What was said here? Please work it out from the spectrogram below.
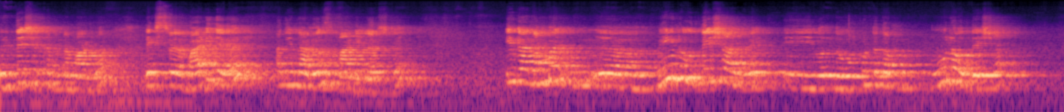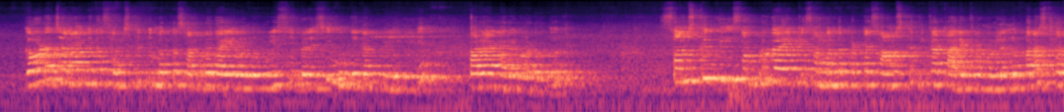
ನಿರ್ದೇಶಕರನ್ನ ಮಾಡುವ ನೆಕ್ಸ್ಟ್ ಮಾಡಿದ್ದೇವೆ ಅದನ್ನು ಅನೌನ್ಸ್ ಮಾಡಿಲ್ಲ ಅಷ್ಟೇ ಈಗ ನಮ್ಮ ಮೇನ್ ಉದ್ದೇಶ ಅಂದರೆ ಈ ಒಂದು ಒಕ್ಕೂಟದ ಮೂಲ ಉದ್ದೇಶ ಗೌಡ ಜನಾಂಗದ ಸಂಸ್ಕೃತಿ ಮತ್ತು ಸಂಪ್ರದಾಯವನ್ನು ಉಳಿಸಿ ಬೆಳೆಸಿ ಮುಂದಿನ ಪೀಳಿಗೆಗೆ ಸಂಸ್ಕೃತಿ ಸಂಪ್ರದಾಯಕ್ಕೆ ಸಂಬಂಧಪಟ್ಟ ಸಾಂಸ್ಕೃತಿಕ ಕಾರ್ಯಕ್ರಮಗಳನ್ನು ಪರಸ್ಪರ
